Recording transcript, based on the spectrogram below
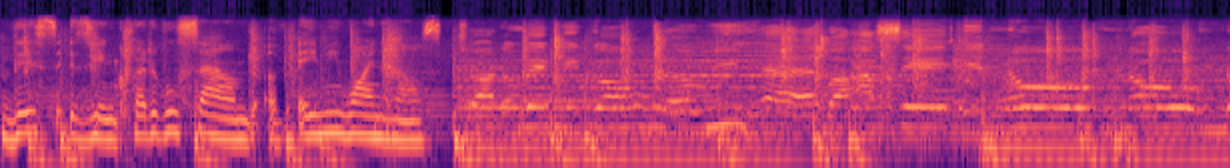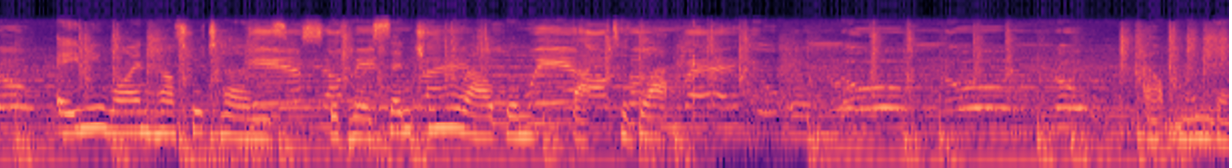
This is the incredible sound of Amy Winehouse. Rehab, no, no, no. Amy Winehouse returns yes, with her essential new album, Back to Black, back. Oh, out Monday.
